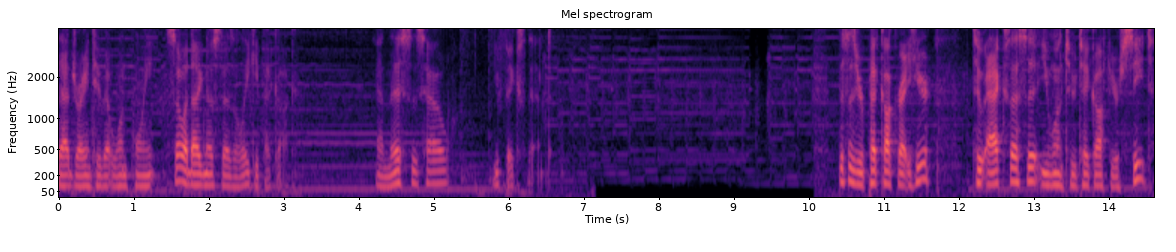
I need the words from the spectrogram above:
that drain tube at one point, so I diagnosed it as a leaky petcock. And this is how you fix that. This is your petcock right here. To access it, you want to take off your seat,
